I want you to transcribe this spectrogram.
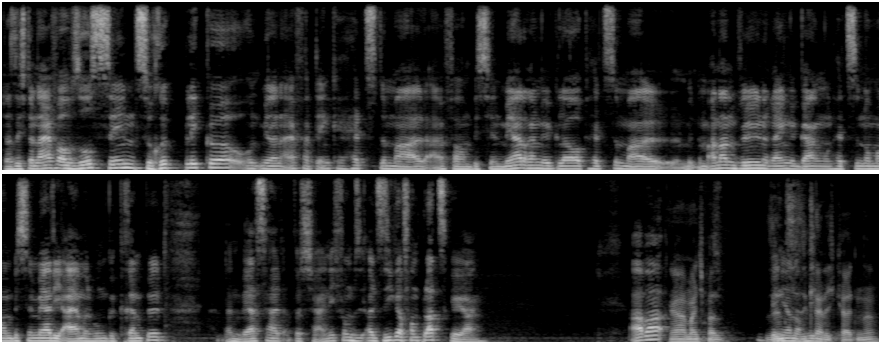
dass ich dann einfach auf so Szenen zurückblicke und mir dann einfach denke, hättest du mal einfach ein bisschen mehr dran geglaubt, hättest du mal mit einem anderen Willen reingegangen und hättest du noch mal ein bisschen mehr die Ärmel rumgekrempelt, dann wärst du halt wahrscheinlich vom, als Sieger vom Platz gegangen. Aber ja, manchmal sind ja diese Kleinigkeiten, ne?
